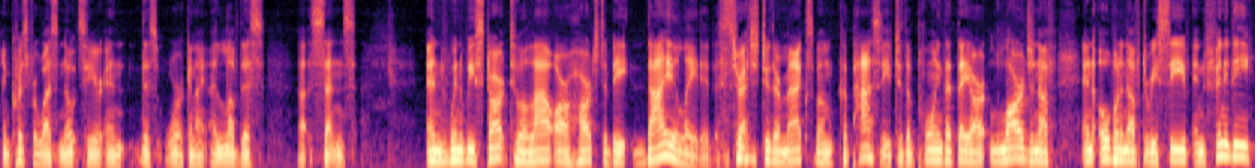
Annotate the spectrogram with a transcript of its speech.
And Christopher West notes here in this work, and I, I love this uh, sentence and when we start to allow our hearts to be dilated, stretched to their maximum capacity to the point that they are large enough and open enough to receive infinity,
